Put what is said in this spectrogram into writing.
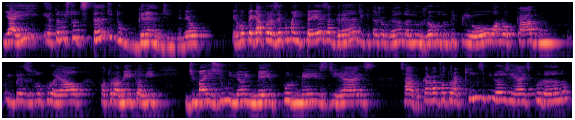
E aí eu também estou distante do grande, entendeu? Eu vou pegar, por exemplo, uma empresa grande que está jogando ali o jogo do BPO alocado empresas de lucro real, faturamento ali de mais de um milhão e meio por mês de reais, sabe? O cara vai faturar 15 milhões de reais por ano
